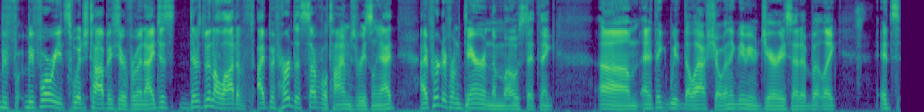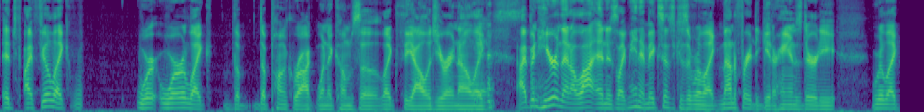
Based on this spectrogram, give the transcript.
before before we switch topics here for a minute, I just there's been a lot of I've heard this several times recently. I I've heard it from Darren the most, I think, um, and I think we the last show, I think maybe even Jerry said it, but like it's it's I feel like we're we're like the the punk rock when it comes to like theology right now. Like I've been hearing that a lot, and it's like man, it makes sense because we're like not afraid to get our hands dirty. We're like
